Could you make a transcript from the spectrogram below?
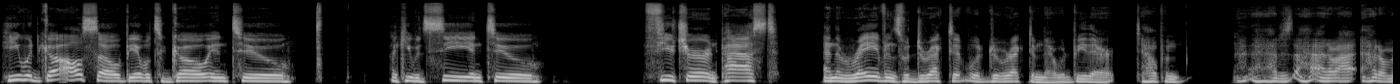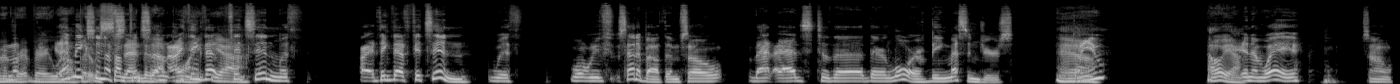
he would go also be able to go into like he would see into future and past and the ravens would direct it would direct him there would be there to help him how does i don't i don't remember it very well that makes but enough sense, and I think that yeah. fits in with. I think that fits in with what we've said about them. So that adds to the their lore of being messengers, yeah. don't you? oh yeah In a way. So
